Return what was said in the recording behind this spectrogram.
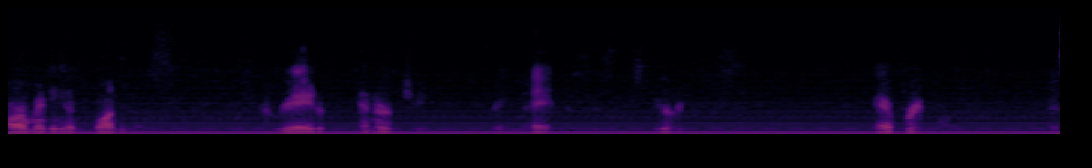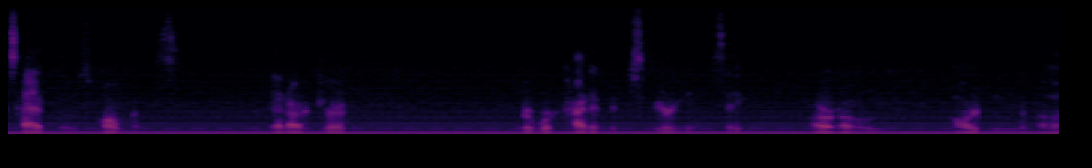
harmony, and oneness with creative energy remained as his experience. Everyone has had those moments within our journey where we're kind of experiencing our own garden of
